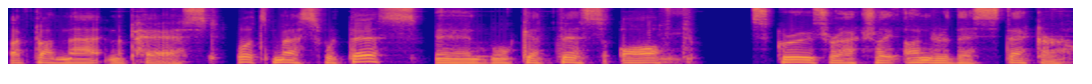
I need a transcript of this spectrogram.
I've done that in the past. Let's mess with this and we'll get this off. Screws are actually under this sticker.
